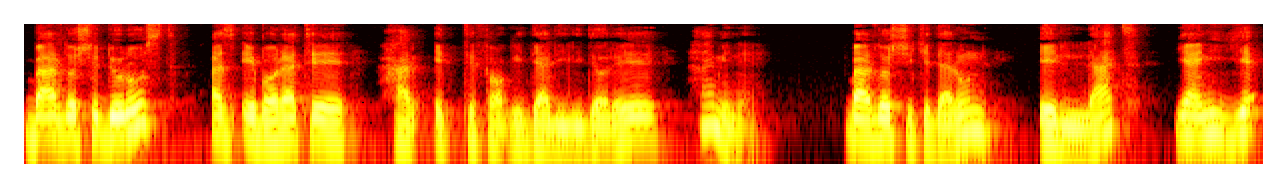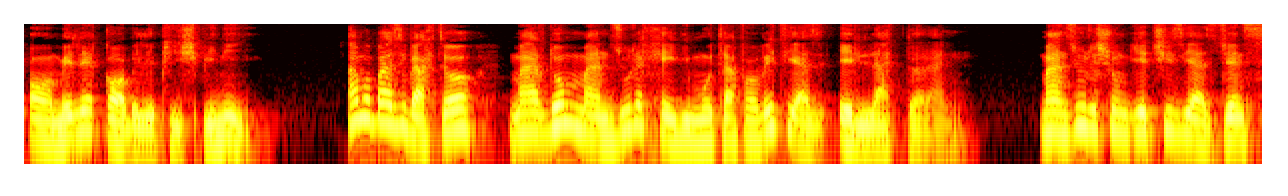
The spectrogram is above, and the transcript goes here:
برداشت درست از عبارت هر اتفاقی دلیلی داره همینه. برداشتی که در اون علت یعنی یه عامل قابل پیش بینی اما بعضی وقتا مردم منظور خیلی متفاوتی از علت دارن. منظورشون یه چیزی از جنس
